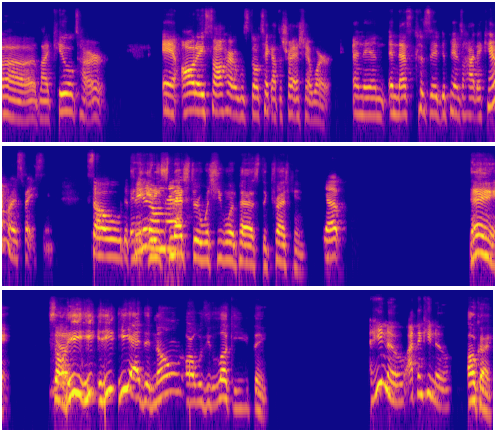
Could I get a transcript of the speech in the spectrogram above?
uh like killed her. And all they saw her was go take out the trash at work and then and that's because it depends on how that camera is facing. So and, depending and he on that, snatched her when she went past the trash can. yep. Dang. So Yeah. he, he he he had it known, or was he lucky? You think? He knew. I think he knew. Okay,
